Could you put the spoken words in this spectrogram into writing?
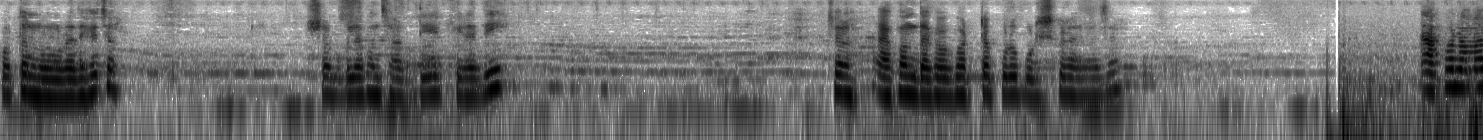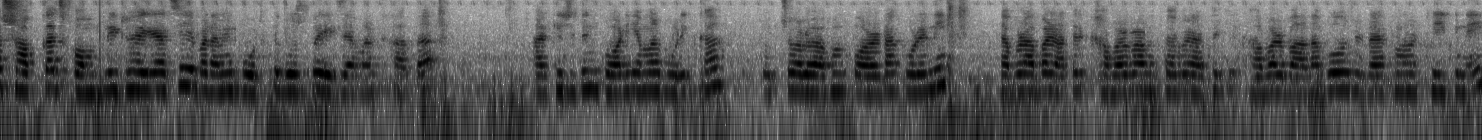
কত নোংরা, দেখেছ? সবগুলো এখন ঝাড় দিয়ে ফেলে দিই। চলো এখন দেখো ঘরটা পুরো পরিষ্কার হয়ে গেছে। এখন আমার সব কাজ কমপ্লিট হয়ে গেছে এবার আমি পড়তে বসবো এই যে আমার খাতা। আর কিছুদিন পরই আমার পরীক্ষা তো চলো এখন পড়াটা করে নিই। তারপর আবার রাতের খাবার বানাতে হবে রাতে কি খাবার বানাবো সেটা এখনও ঠিক নেই।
